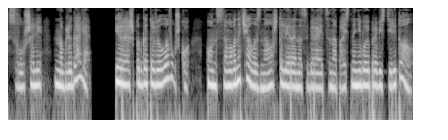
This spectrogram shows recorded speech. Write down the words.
Слушали? Наблюдали? И Рэш подготовил ловушку. Он с самого начала знал, что Лирена собирается напасть на него и провести ритуал.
